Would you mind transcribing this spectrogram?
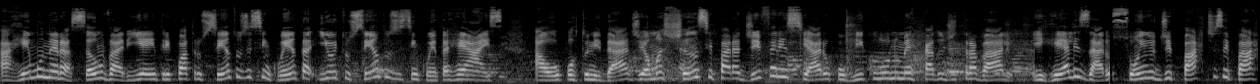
A remuneração varia entre 450 e 850 reais. A oportunidade é uma chance para diferenciar o currículo no mercado de trabalho e realizar o sonho de participar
